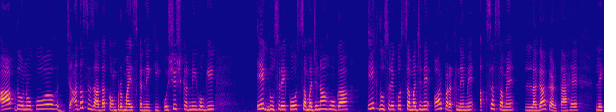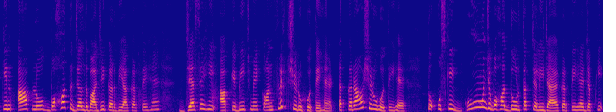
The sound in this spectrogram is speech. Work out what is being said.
आप दोनों को ज़्यादा से ज़्यादा कॉम्प्रोमाइज़ करने की कोशिश करनी होगी। एक दूसरे को समझना होगा, एक दूसरे को समझने और परखने में अक्सर समय लगा करता है, लेकिन आप लोग बहुत जल्दबाजी कर दिया करते हैं। जैसे ही आपके बीच में कॉन्फ्लिक्ट शुरू होते हैं, टकराव शुरू होती है तो उसकी गूंज बहुत दूर तक चली जाया करती है, जबकि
